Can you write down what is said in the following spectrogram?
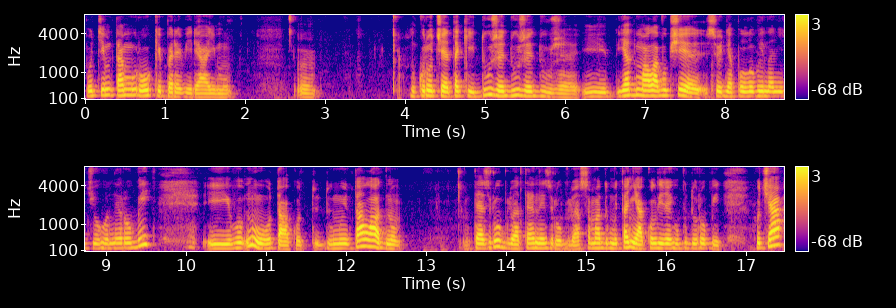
Потім там уроки перевіряємо. Ну, коротше, такий дуже-дуже-дуже. І я думала, взагалі сьогодні половина нічого не робить. І ну, отак от. Думаю, та ладно, те зроблю, а те не зроблю. А сама думаю, та ні, а коли я його буду робити. Хоча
